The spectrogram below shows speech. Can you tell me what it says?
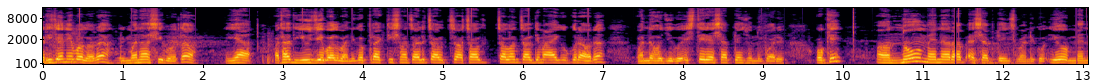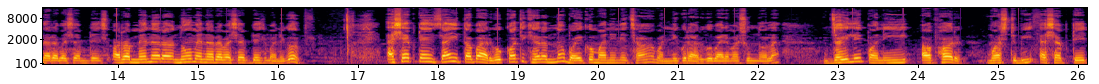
रिजनेबल हो र मनासिब हो त। यहाँ अर्थात् युजेबल भनेको प्र्याक्टिसमा चलि चल चल चलन चल्तीमा आएको कुरा हो र भन्न खोजेको यस्तै एक्सेप्टेन्स हुनु पऱ्यो okay? No manner of acceptance भनेको यो म्यानर अफ एक्सेप्टेन्स र manner no manner of acceptance भनेको एक्सेप्टेन्स चाहिँ तपाईँहरूको कतिखेर नभएको मानिने छ भन्ने कुराहरूको बारेमा सुन्नु होला। जहिले पनि offer must be accepted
